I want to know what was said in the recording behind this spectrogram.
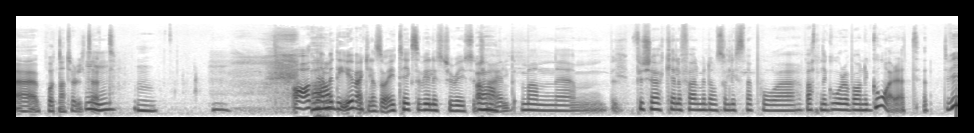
eh, på ett naturligt Mm. sätt. Ja. Nej, men det är ju verkligen så. It takes a village to raise a child. Man ehm, försöker i alla fall med de som lyssnar på Vattnegård och Barnegård att, att vi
